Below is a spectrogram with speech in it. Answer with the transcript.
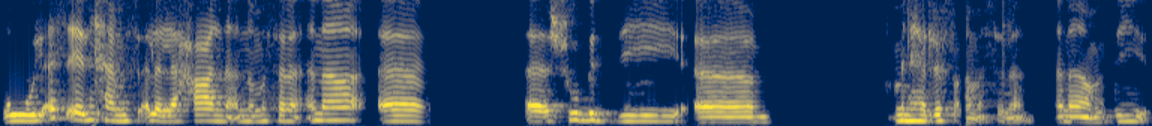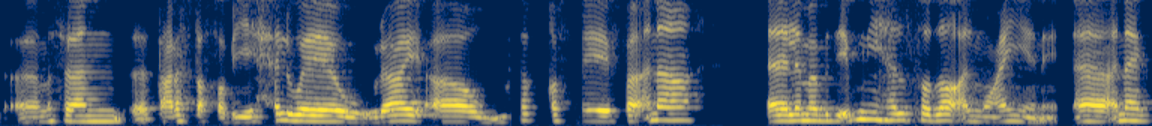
والأسئلة اللي نحن بنسألها لحالنا إنه مثلا أنا آه، آه، شو بدي آه، من هالرفقة مثلا؟ أنا بدي مثلا تعرفت على صبية حلوة ورايقة ومثقفة فأنا لما بدي أبني هالصداقة المعينة أنا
